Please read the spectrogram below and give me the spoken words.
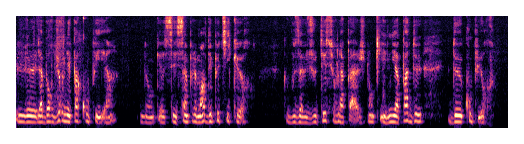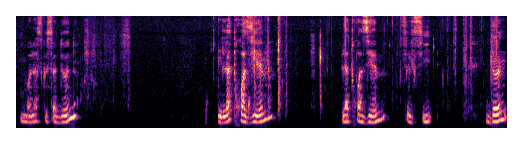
la bordure n'est pas coupée. Hein. Donc, c'est simplement des petits cœurs que vous ajoutez sur la page. Donc, il n'y a pas de, de coupure. Voilà ce que ça donne. Et la troisième, la troisième, celle-ci, donne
